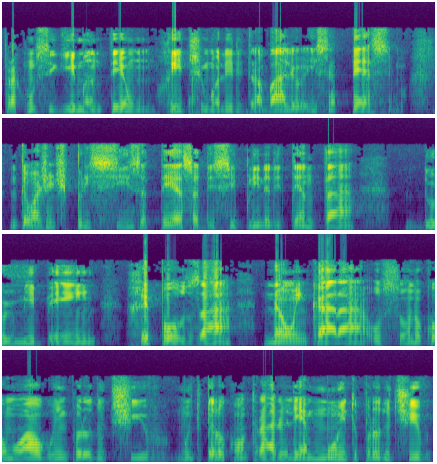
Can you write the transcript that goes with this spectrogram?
para conseguir manter um ritmo ali de trabalho, isso é péssimo. Então a gente precisa ter essa disciplina de tentar dormir bem, repousar, não encarar o sono como algo improdutivo. Muito pelo contrário, ele é muito produtivo.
